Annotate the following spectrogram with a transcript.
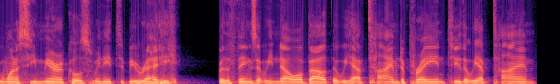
we want to see miracles, we need to be ready for the things that we know about, that we have time to pray into, that we have time,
